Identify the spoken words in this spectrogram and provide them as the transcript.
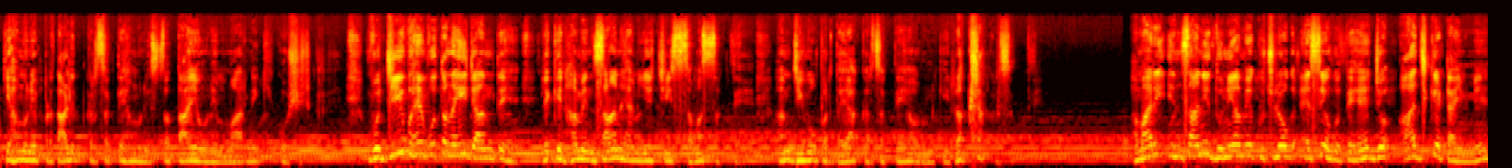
कि हम उन्हें प्रताड़ित कर सकते हैं हम उन्हें सताएँ, उन्हें मारने की कोशिश करें। वो जीव हैं, वो तो नहीं जानते हैं, लेकिन हम इंसान हैं, हम ये चीज़ समझ सकते हैं। हम जीवों पर दया कर सकते हैं और उनकी रक्षा कर सकते हैं। हमारी इंसानी दुनिया में कुछ लोग ऐसे होते हैं जो आज के टाइम में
